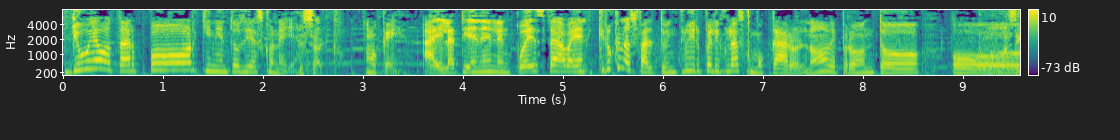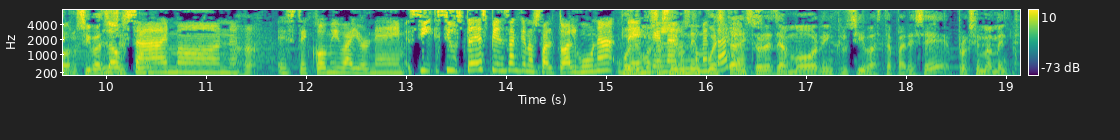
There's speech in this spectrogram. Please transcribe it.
Yo voy a votar por 500 días con ella. Exacto. Ok, ahí la tienen la encuesta. Vayan, creo que nos faltó incluir películas como Carol, ¿no? De pronto o ¿Como más inclusivas, Love? Simon, Ajá. este Call Me by Your Name. Si si ustedes piensan que nos faltó alguna, Podemos hacer en los una encuesta de historias de amor inclusivas, ¿te parece? Próximamente.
